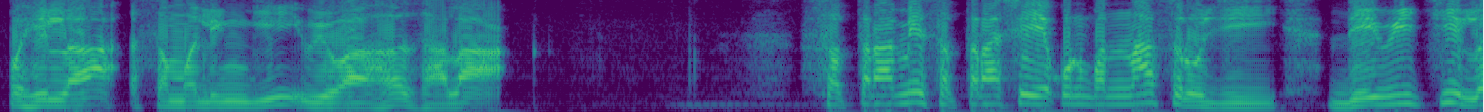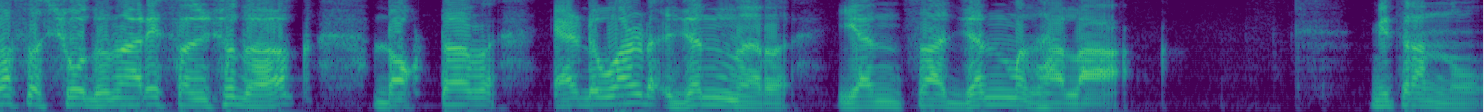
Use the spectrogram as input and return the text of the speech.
पहिला समलिंगी विवाह झाला. सतरा मे सतराशे एकोणपन्नास रोजी देवीची लस शोधणारे संशोधक डॉक्टर एडवर्ड जन्नर यांचा जन्म झाला. मित्रांनो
